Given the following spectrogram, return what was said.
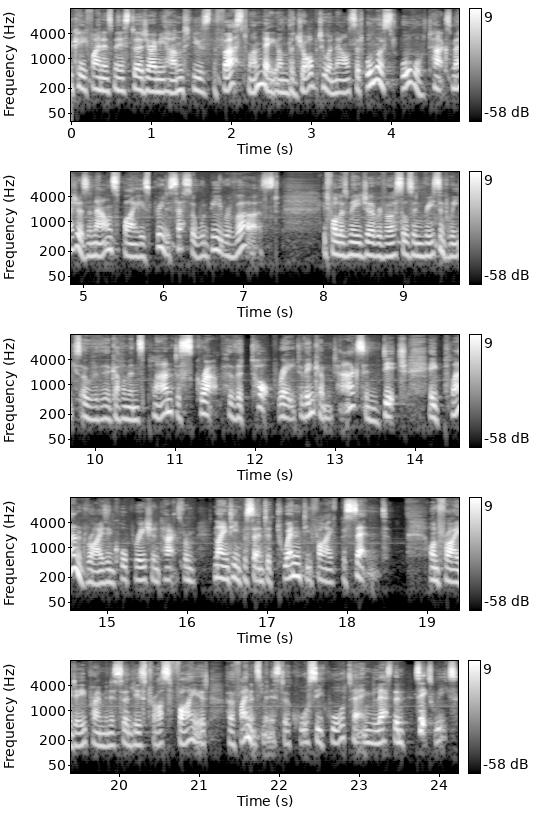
UK Finance Minister Jeremy Hunt used the first Monday on the job to announce that almost all tax measures announced by his predecessor would be reversed. It follows major reversals in recent weeks over the government's plan to scrap the top rate of income tax and ditch a planned rise in corporation tax from 19% to 25%. On Friday, Prime Minister Liz Truss fired her Finance Minister Kwasi Kwarteng less than six weeks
